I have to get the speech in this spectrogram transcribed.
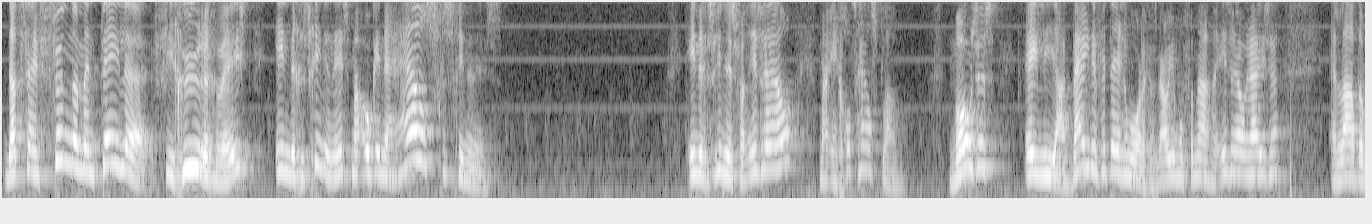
dat zijn fundamentele figuren geweest in de geschiedenis, maar ook in de helsgeschiedenis. In de geschiedenis van Israël, maar in Gods heilsplan. Mozes, Elia, beide vertegenwoordigers. Nou, je moet vandaag naar Israël reizen en laat de,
